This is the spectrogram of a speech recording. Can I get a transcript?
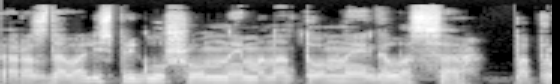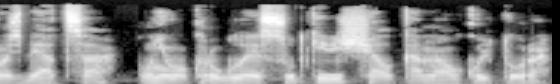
раздавались приглушенные монотонные голоса. По просьбе отца у него круглые сутки вещал канал «Культура».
